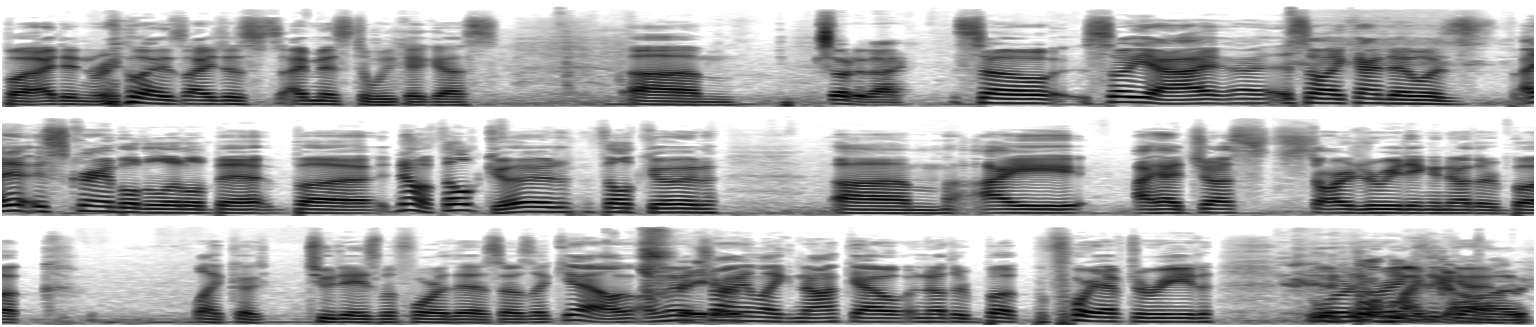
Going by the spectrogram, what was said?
but I didn't realize. I just I missed a week, I guess. Um, So did I. so so yeah, I, I so I kind of was I scrambled a little bit, but no, it felt good. It felt good. Um, I I had just started reading another book like uh two days before this. I was like, yeah, I'm gonna Traitor. try and like knock out another book before I have to read Lord of the Oh Rings my again. God.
